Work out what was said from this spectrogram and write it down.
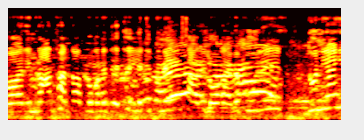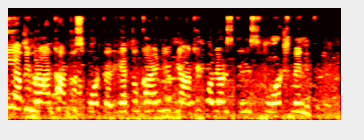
और इमरान खान का आप लोगों ने देखा ही है कितने सारे लोग आए हैं। पूरी दुनिया ही अब इमरान खान को सपोर्ट करी है। तो काइंडली अपनी आँखें खोले और स्पोर्ट्स में निकले।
